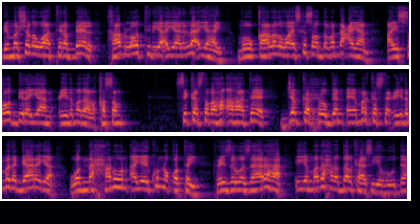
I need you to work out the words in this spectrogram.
dhimashada waa tirabeel qaab loo tiriya ayaa la la'yahay. Muuqaalada waa iska soo dabadhacayaan ay soo dirayaan ciidamada alqasam si kastaba ha ahaatee jabka xooggan ee mar kasta ciidamada gaaraya wadna xanuun ayay ku noqotay ra'iisul wasaaraha iyo madaxda dalkaasi yahuudda.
